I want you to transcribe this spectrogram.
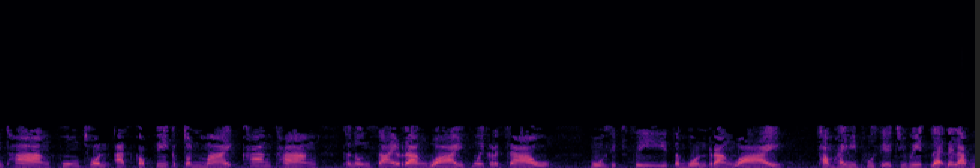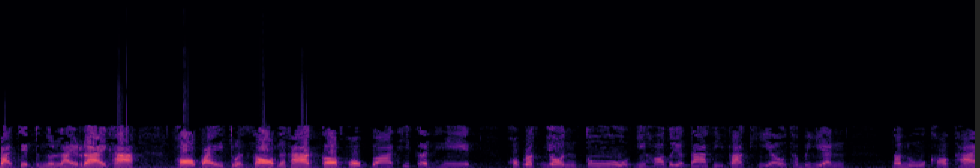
ำทาง พุ่งชนอัดก๊อปปี้กับต้นไม้ข้างทาง ถนนสายรางหวายห้วยกระเจา หมู่ 14 ตำบลรางหวายทำให้มีผู้เสียชีวิต และได้รับบาดเจ็บจำนวนหลายรายค่ะ พอไปตรวจสอบนะคะ ก็พบว่าที่เกิดเหตุ พบรถยนต์ตู้ยี่ห้อโตโยต้าสีฟ้าเขียว ทะเบียนนหนูขอไข่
